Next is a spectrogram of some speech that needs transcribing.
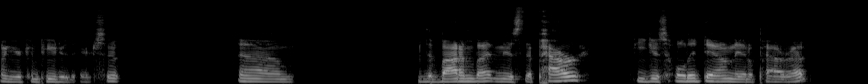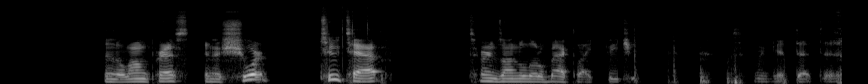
on your computer there. So um, the bottom button is the power. If you just hold it down, it'll power up. And a long press and a short two tap turns on the little backlight feature. So we get that to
